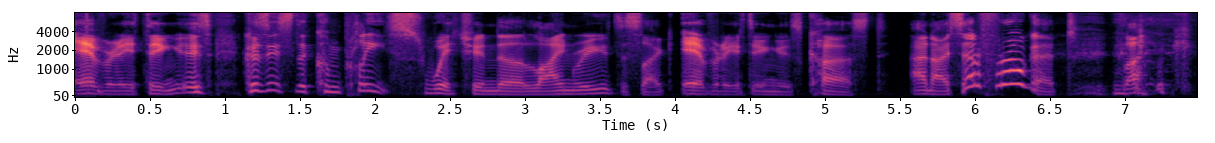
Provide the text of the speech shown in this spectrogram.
everything is because it's the complete switch in the line reads. It's like everything is cursed, and I sell Frogurt. Like.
